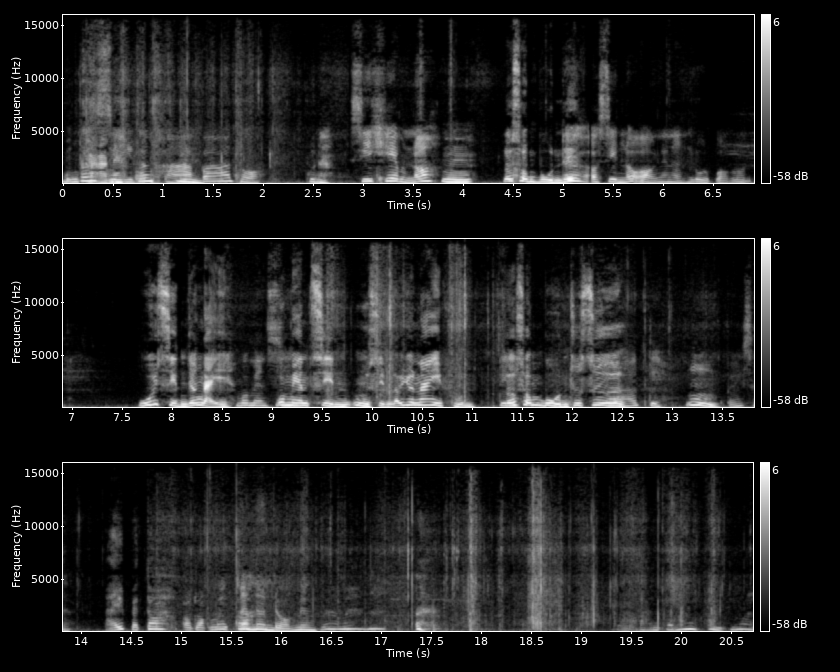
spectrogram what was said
เบิ่งทั้งขาสีเนี่ยทั้งขาอืมป้าโถพุ่นน่ะ สีเข้มเนาะอืมแล้วสมบูรณ์เด้เด้อเอาสินแล้วออกนั่นน่ะรูดออกรูด อุ้ยสินจังไดบ่แม่นสิบ่แม่นสินอือสินแล้วอยู่ในฝุ่นติแล้วสมบูรณ์ซื่ออาติๆอืมไปซะไปไปต่อเอาดอกไม้ต่ออันนั้นดอกหนึงมามามาดอกบานก็มีคุณพี่น้อง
